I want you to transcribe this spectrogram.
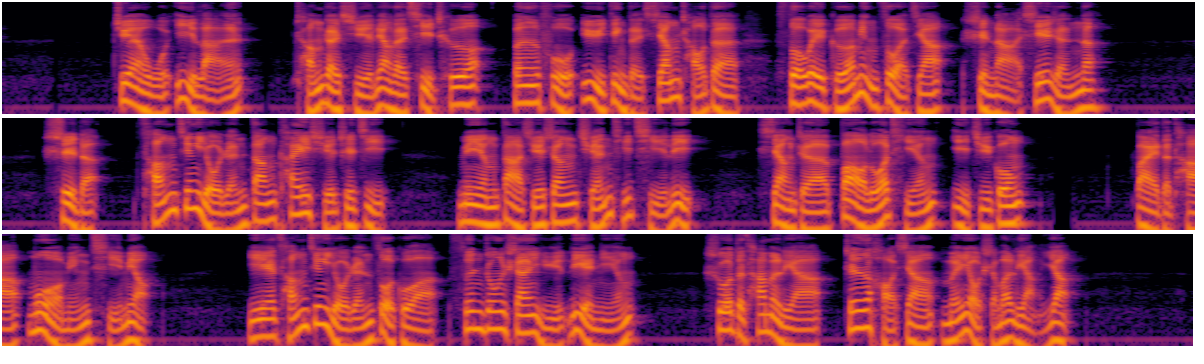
卷五一览，乘着雪亮的汽车奔赴预定的乡朝的所谓革命作家是哪些人呢？是的，曾经有人当开学之际，命大学生全体起立。向着鲍罗廷一鞠躬，拜得他莫名其妙。也曾经有人做过孙中山与列宁，说的他们俩真好像没有什么两样。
